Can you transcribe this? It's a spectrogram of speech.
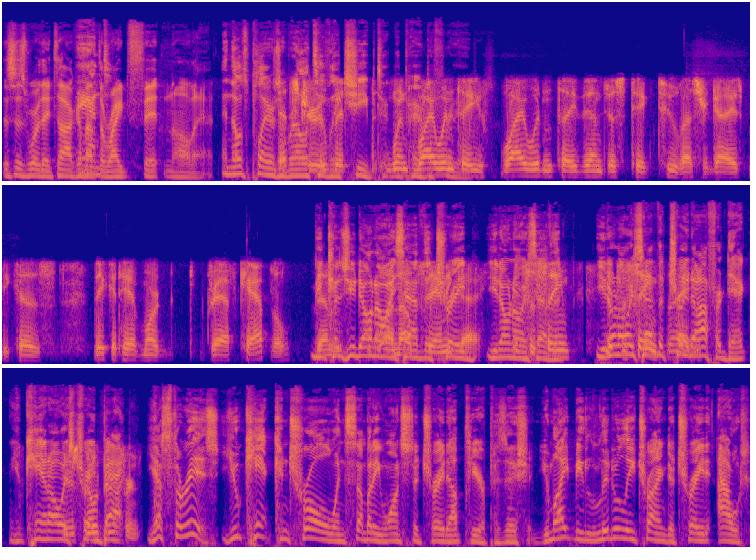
This is where they talk about the right fit and all that. And those players are relatively true, cheap to when- why to wouldn't they? Why wouldn't they then just take two lesser guys because they could have more draft capital? because you don't always have the trade. guy. You don't It's always have same, the, you don't it's the always have the trade thing. offer, Dick. You can't always There's trade no back. difference. Yes, there is. You can't control when somebody wants to trade up to your position. You might be literally trying to trade out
